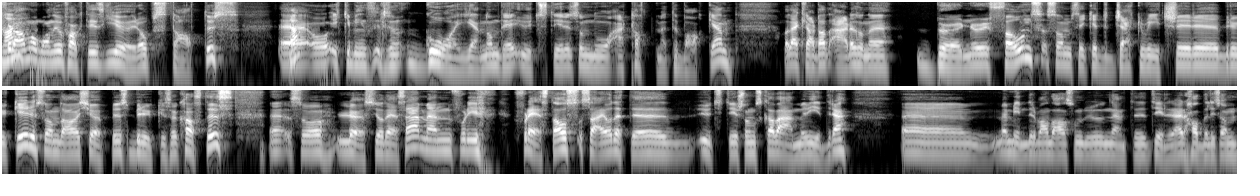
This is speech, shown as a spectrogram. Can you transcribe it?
For Nei. da må man jo faktisk gjøre opp status. Eh, Ja. Og ikke minst liksom gå gjennom det utstyret som nå er tatt med tilbake igjen. Og det er klart at er det sånne burner phones, som sikkert Jack Reacher eh, bruker, som da kjøpes, brukes og kastes, eh, så løser jo det seg. Men for de fleste av oss så er jo dette utstyr som skal være med videre. Eh, med mindre man da, som du nevnte tidligere, hadde liksom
